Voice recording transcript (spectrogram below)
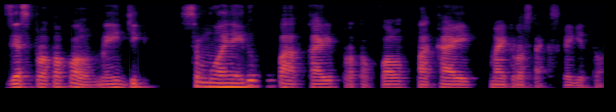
Zest Protocol, Magic, semuanya itu pakai protokol, pakai MicroStacks kayak gitu.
